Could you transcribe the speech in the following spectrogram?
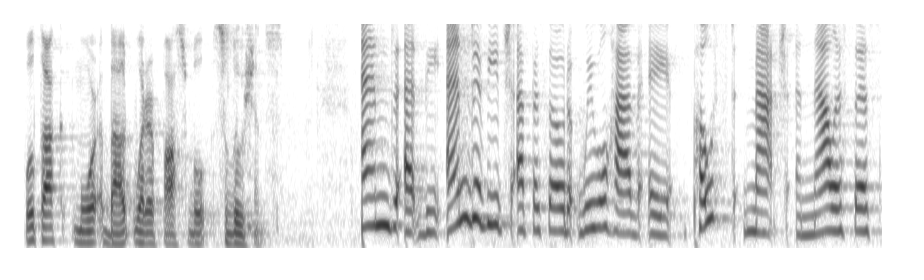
will talk more about what are possible solutions. And at the end of each episode, we will have a post-match analysis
